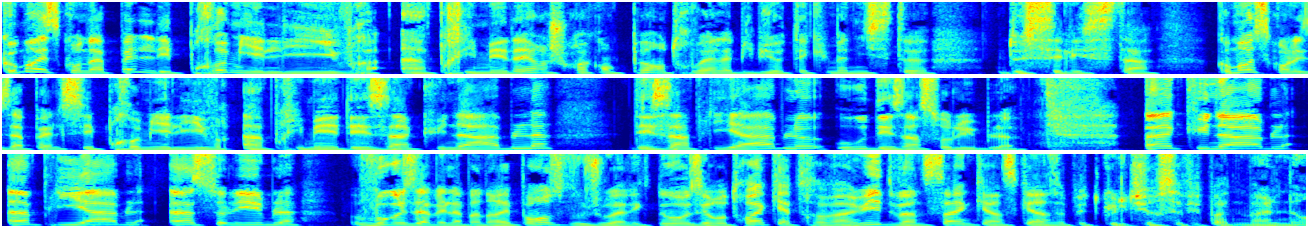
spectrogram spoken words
Comment est-ce qu'on appelle les premiers livres imprimés? D'ailleurs, je crois qu'on peut en trouver à la bibliothèque humaniste de Célestat. Comment est-ce qu'on les appelle ces premiers livres imprimés? Des incunables, des impliables ou des insolubles Incunables, impliables, insolubles. Vous, vous avez la bonne réponse. Vous jouez avec nous au 03 88 25 15 15. Un peu de culture, ça fait pas de mal, non?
